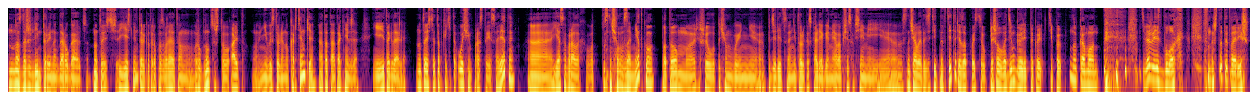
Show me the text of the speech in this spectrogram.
у нас даже линтеры иногда ругаются. Ну, то есть есть линтеры, которые позволяют вам ругнуться, что alt не выставлен у картинки, а та-та, так нельзя. И так далее. Ну, то есть это какие-то очень простые советы. А, я собрал их вот сначала в заметку, потом решил, почему бы не поделиться не только с коллегами, а вообще со всеми. И э, сначала это действительно в Твиттере запостил. Пришел Вадим, говорит такой, типа, ну, come on, у тебя же есть блог. ну, что ты творишь?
